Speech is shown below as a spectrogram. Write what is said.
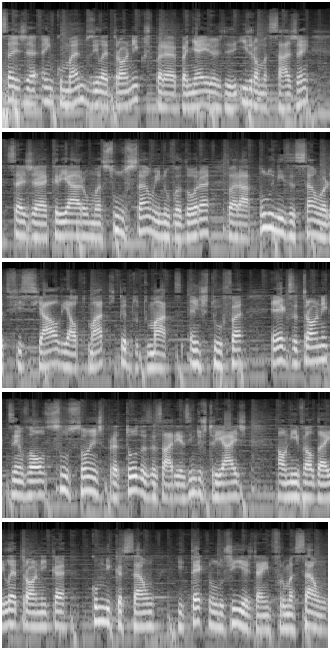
seja em comandos eletrónicos para banheiras de hidromassagem, seja criar uma solução inovadora para a polinização artificial e automática do tomate em estufa, a Exatronic desenvolve soluções para todas as áreas industriais ao nível da eletrónica, comunicação e tecnologias da informação.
